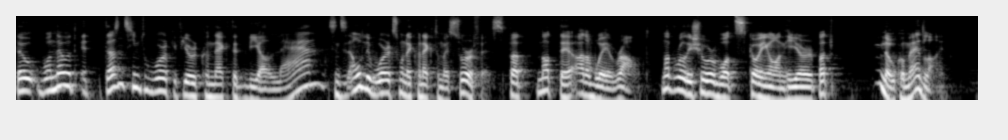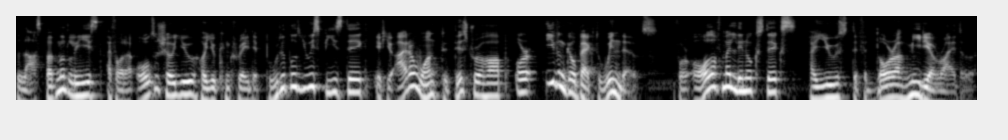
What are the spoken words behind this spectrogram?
Though one note, it doesn't seem to work if you're connected via LAN, since it only works when I connect to my Surface, but not the other way around. Not really sure what's going on here, but no command line. Last but not least, I thought I'd also show you how you can create a bootable USB stick if you either want to distro hop or even go back to Windows. For all of my Linux sticks, I used the Fedora Media Writer.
